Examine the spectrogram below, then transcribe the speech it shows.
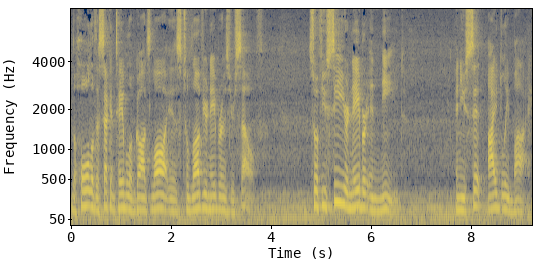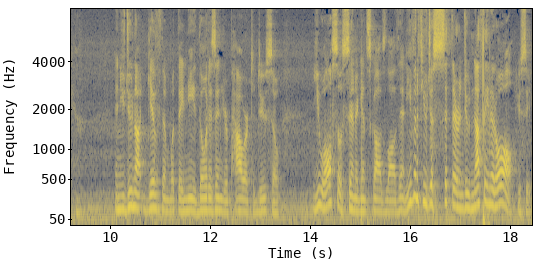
the whole of the second table of God's law is to love your neighbor as yourself. So if you see your neighbor in need and you sit idly by and you do not give them what they need, though it is in your power to do so, you also sin against God's law then. Even if you just sit there and do nothing at all, you see.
